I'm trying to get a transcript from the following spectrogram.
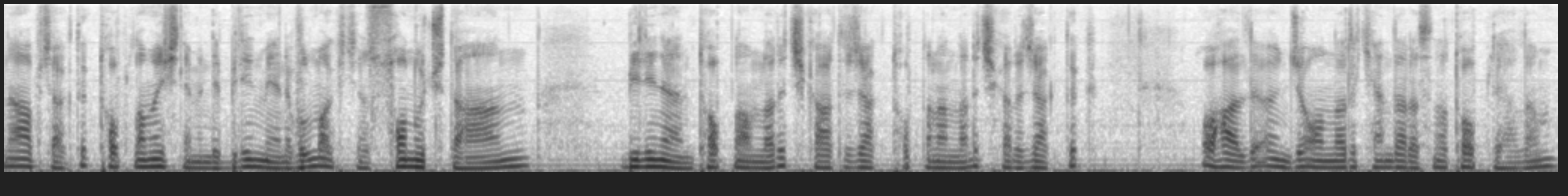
Ne yapacaktık? Toplama işleminde bilinmeyeni bulmak için sonuçtan bilinen toplamları çıkartacak, toplananları çıkaracaktık. O halde önce onları kendi arasında toplayalım.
